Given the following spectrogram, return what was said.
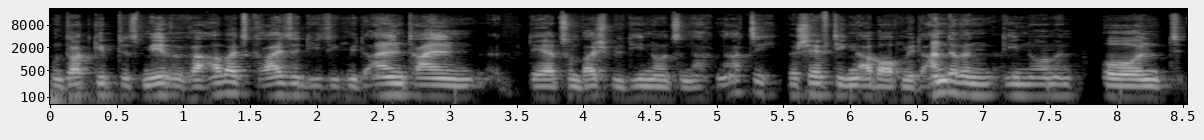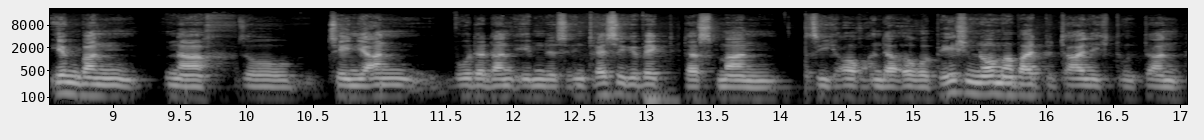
Und dort gibt es mehrere Arbeitskreise, die sich mit allen Teilen der zum Beispiel DIN 1988 beschäftigen, aber auch mit anderen DIN-Normen. Und irgendwann nach so zehn Jahren wurde dann eben das Interesse geweckt, dass man sich auch an der europäischen Normarbeit beteiligt und dann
